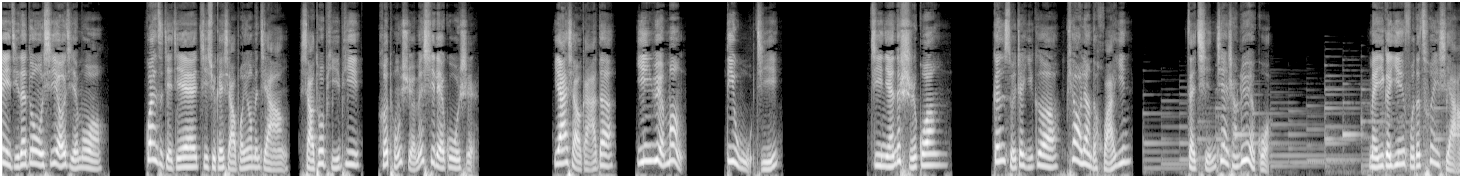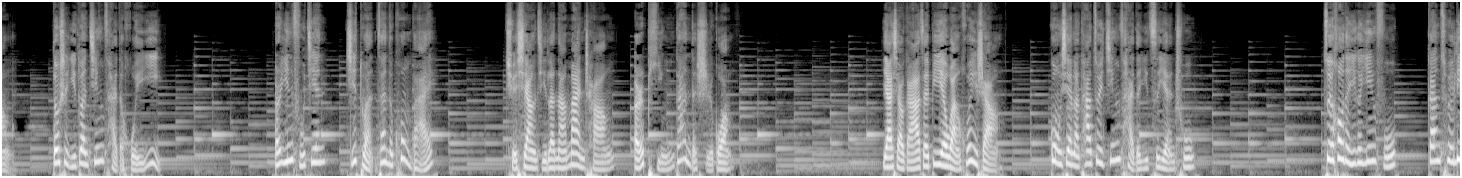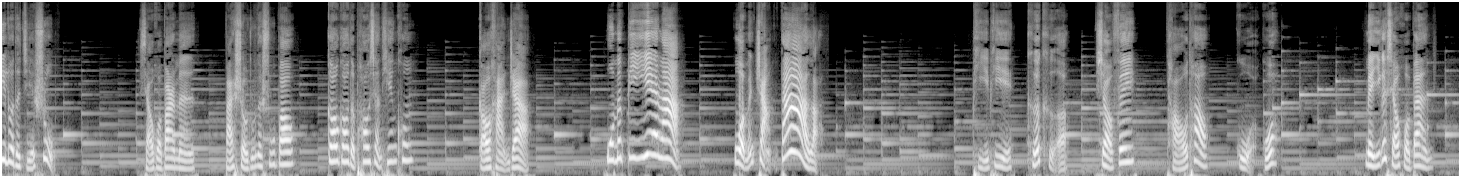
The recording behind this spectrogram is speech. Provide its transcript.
这一集的《动物西游》节目，罐子姐姐继续给小朋友们讲《小兔皮皮和同学们》系列故事，《鸭小嘎的音乐梦》第五集。几年的时光，跟随着一个漂亮的滑音，在琴键上掠过。每一个音符的脆响，都是一段精彩的回忆，而音符间极短暂的空白。却像极了那漫长而平淡的时光。鸭小嘎在毕业晚会上贡献了他最精彩的一次演出。最后的一个音符，干脆利落的结束。小伙伴们把手中的书包高高的抛向天空，高喊着：“我们毕业啦！我们长大了！”皮皮。可可、小飞、淘淘、果果，每一个小伙伴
